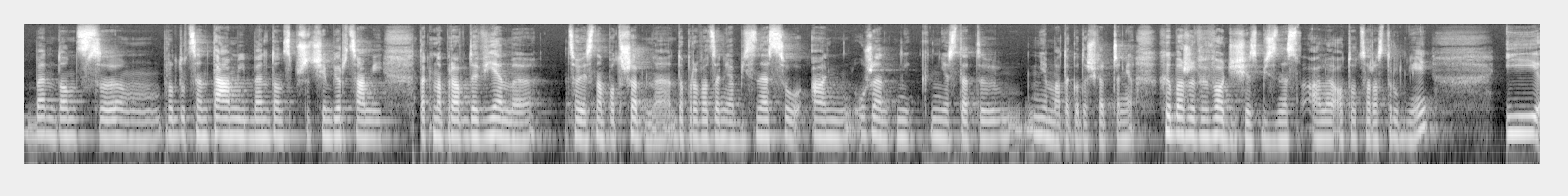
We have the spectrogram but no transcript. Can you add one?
będąc producentami, będąc przedsiębiorcami, tak naprawdę wiemy, co jest nam potrzebne do prowadzenia biznesu, a urzędnik niestety nie ma tego doświadczenia, chyba że wywodzi się z biznesu, ale o to coraz trudniej. I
